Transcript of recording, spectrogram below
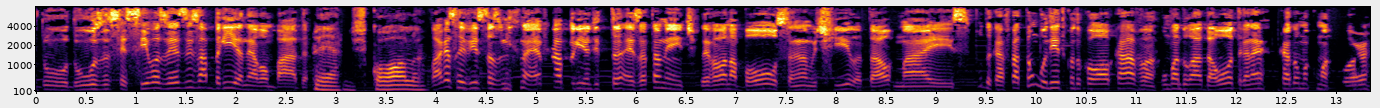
do, do uso excessivo, às vezes abria, né, a lombada. É, de escola. Várias revistas minhas na época abriam de exatamente. Levava na bolsa, né, na mochila e tal. Mas, puta, cara, ficava tão bonito quando colocava uma do lado da outra, né? Cada uma com uma cor.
